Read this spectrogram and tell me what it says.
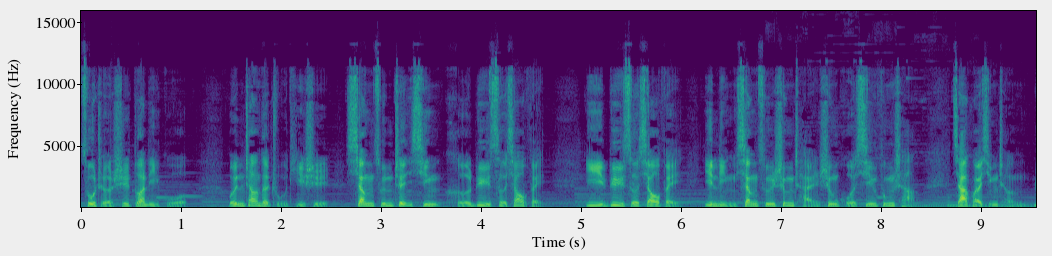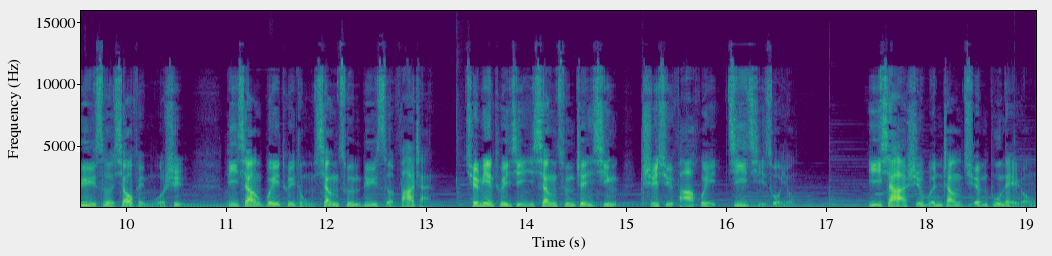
作者是段立国。文章的主题是乡村振兴和绿色消费，以绿色消费引领乡村生产生活新风尚，加快形成绿色消费模式，必将为推动乡村绿色发展、全面推进乡村振兴持续发挥积极作用。以下是文章全部内容。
